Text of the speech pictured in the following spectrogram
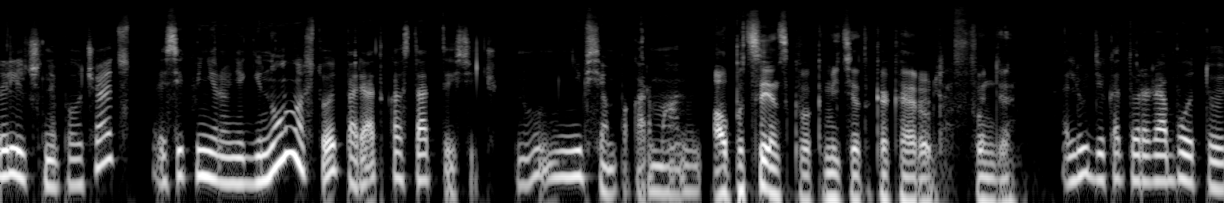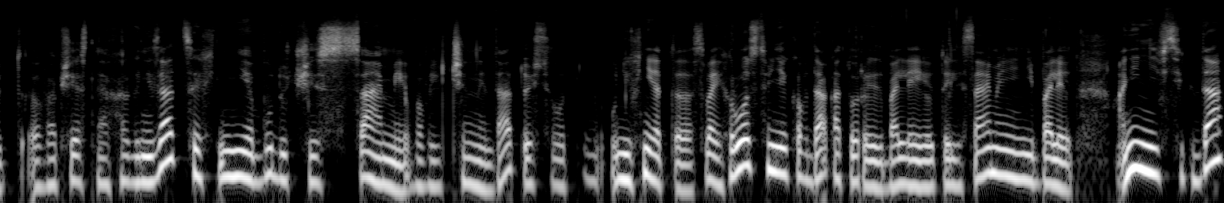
приличные получаются. Секвенирование генома стоит порядка 100 тысяч. Ну, не всем по карману. А у пациентского комитета какая роль в фонде? Люди, которые работают в общественных организациях, не будучи сами вовлечены, да, то есть вот у них нет своих родственников, да, которые болеют или сами они не болеют, они не всегда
